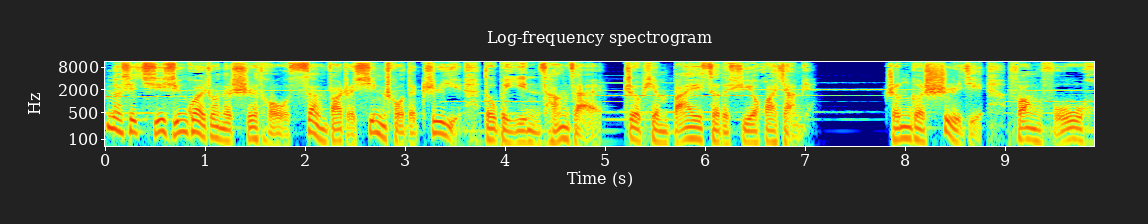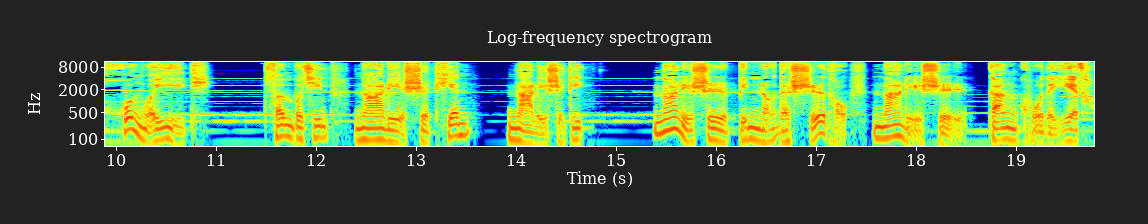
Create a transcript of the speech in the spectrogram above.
那些奇形怪状的石头，散发着腥臭的汁液，都被隐藏在这片白色的雪花下面。整个世界仿佛混为一体，分不清哪里是天，哪里是地，哪里是冰冷的石头，哪里是干枯的野草。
